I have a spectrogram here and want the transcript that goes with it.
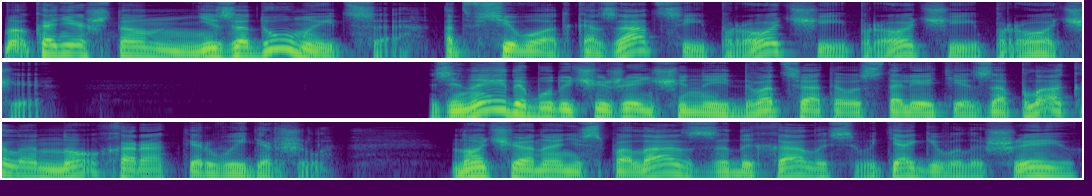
Но, конечно, он не задумается от всего отказаться и прочее, и прочее, и прочее. Зинаида, будучи женщиной двадцатого столетия, заплакала, но характер выдержала. Ночью она не спала, задыхалась, вытягивала шею.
